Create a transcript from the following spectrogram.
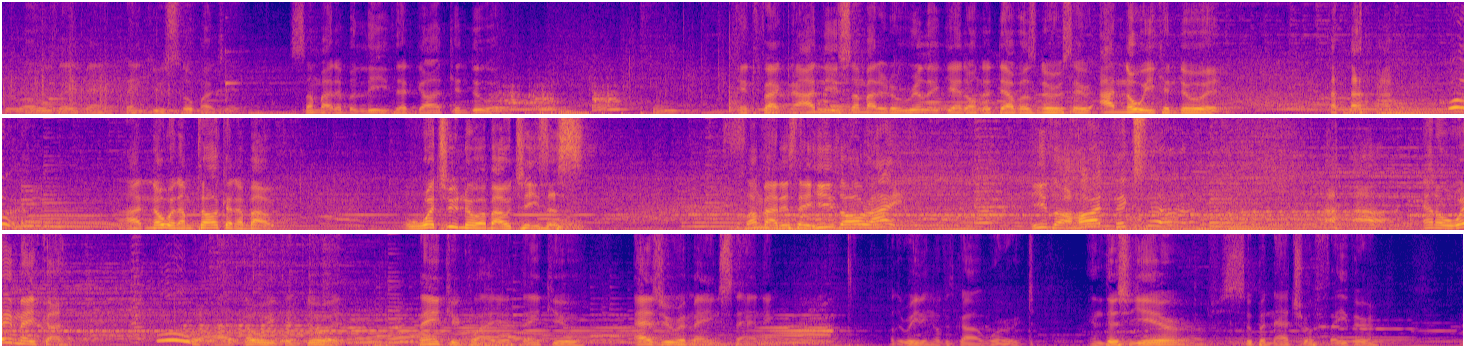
Sister Rose, amen. Thank you so much. Somebody believe that God can do it. In fact, now I need somebody to really get on the devil's nerves say, I know he can do it. I know what I'm talking about. What you know about Jesus? Somebody say he's all right. He's a heart fixer and a waymaker. I know he can do it. Thank you, choir. Thank you. As you remain standing for the reading of his God word in this year of supernatural favor,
